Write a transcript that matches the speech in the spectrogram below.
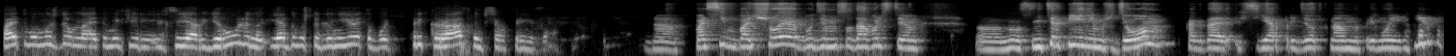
Поэтому мы ждем на этом эфире Ильсияр Ярулину, и я думаю, что для нее это будет прекрасным сюрпризом. Да, спасибо большое. Будем с удовольствием, э, ну, с нетерпением ждем, когда Ильсияр придет к нам на прямой эфир.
